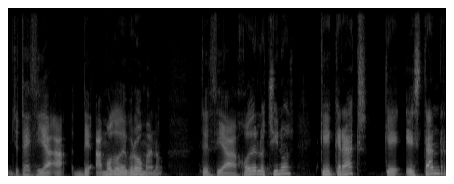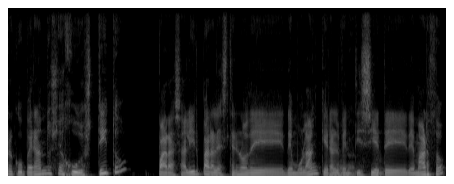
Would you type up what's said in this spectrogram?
yo te decía a, modo de broma, ¿no? Te decía, joder, los chinos, qué cracks que están recuperándose justito para salir para el estreno de, Mulan, que era el 27 mm. de marzo.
